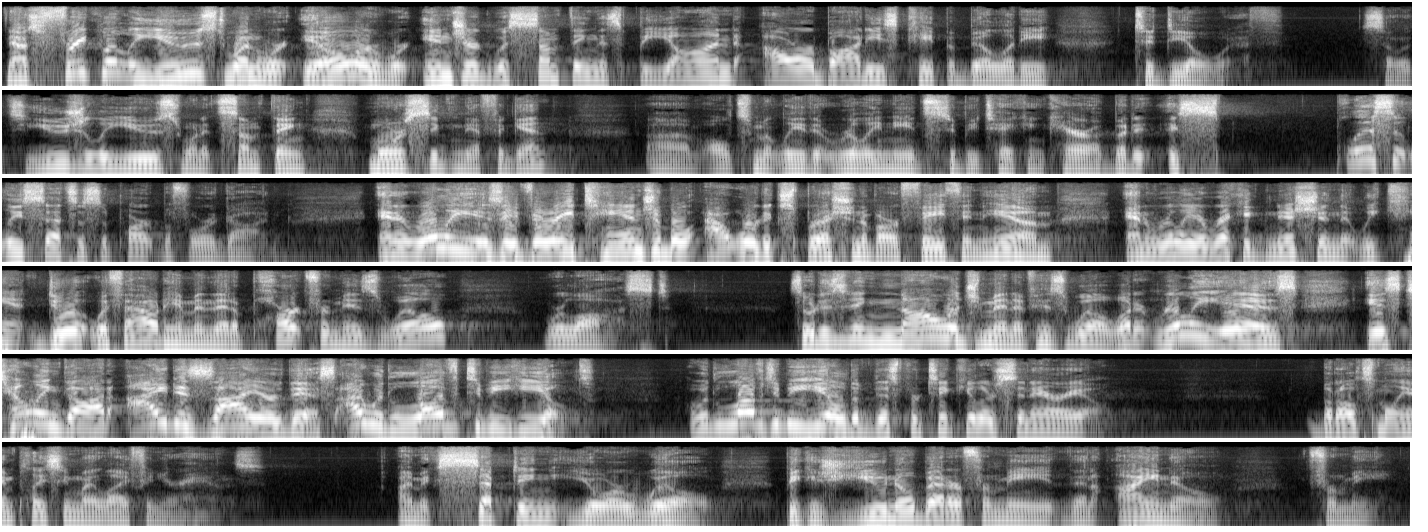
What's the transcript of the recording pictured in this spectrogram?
Now, it's frequently used when we're ill or we're injured with something that's beyond our body's capability to deal with. So it's usually used when it's something more significant, um, ultimately, that really needs to be taken care of. But it explicitly sets us apart before God. And it really is a very tangible outward expression of our faith in Him and really a recognition that we can't do it without Him and that apart from His will, we're lost. So it is an acknowledgement of His will. What it really is, is telling God, I desire this. I would love to be healed. I would love to be healed of this particular scenario. But ultimately, I'm placing my life in your hands. I'm accepting your will because you know better for me than I know for me.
